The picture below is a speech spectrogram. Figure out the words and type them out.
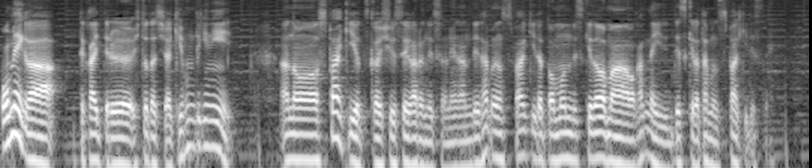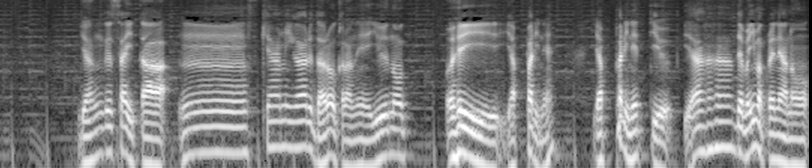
オメガって書いてる人たちは基本的に、あのースパーキーを使う習性があるんですよね。なんで多分スパーキーだと思うんですけど、まあわかんないですけど多分スパーキーですね。ギャングサイター、うーん、スキャミがあるだろうからね、言うの、おい、やっぱりね。やっぱりねっていう。いやー、でも今これね、あの、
